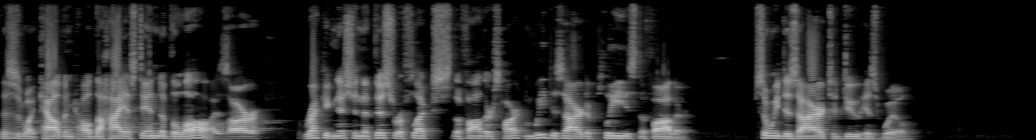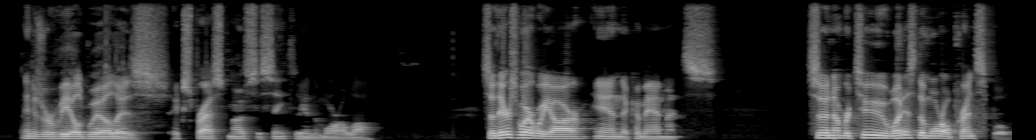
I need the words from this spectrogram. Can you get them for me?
This is what Calvin called the highest end of the law, is our recognition that this reflects the Father's heart, and we desire to please the Father. So we desire to do His will. And His revealed will is expressed most succinctly in the moral law. So there's where we are in the commandments. So, number two, what is the moral principle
